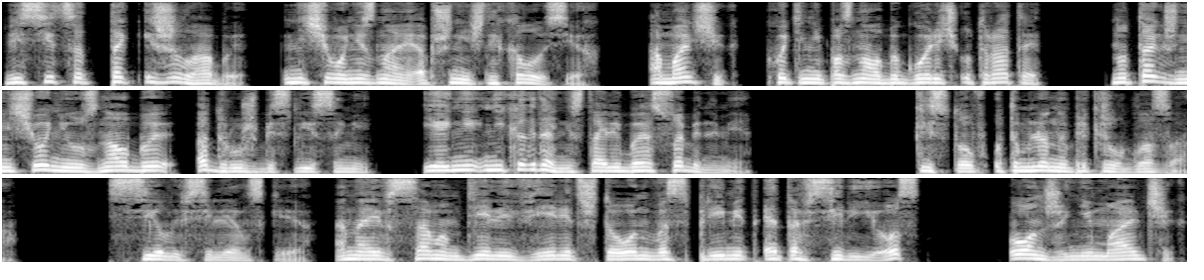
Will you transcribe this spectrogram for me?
Лисица так и жила бы, ничего не зная о пшеничных колосьях. А мальчик, хоть и не познал бы горечь утраты, но также ничего не узнал бы о дружбе с лисами, и они никогда не стали бы особенными. Крестов утомленно прикрыл глаза. Силы вселенские. Она и в самом деле верит, что он воспримет это всерьез? Он же не мальчик,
